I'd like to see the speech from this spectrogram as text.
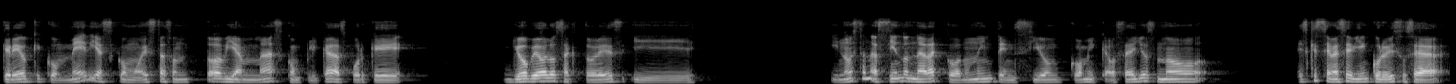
creo que comedias como estas son todavía más complicadas porque yo veo a los actores y, y no están haciendo nada con una intención cómica, o sea, ellos no... Es que se me hace bien curioso, o sea,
